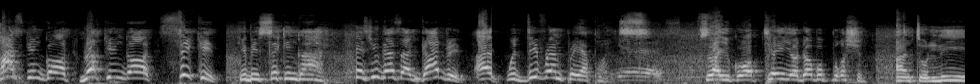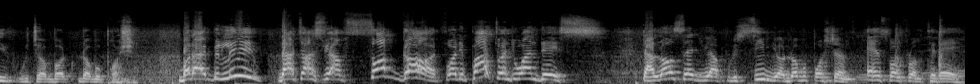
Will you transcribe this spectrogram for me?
asking God, knocking God, seeking. You've been seeking God. Yes, you guys are gathering uh, with different prayer points Yes. so that you can obtain your double portion and to live with your double portion. But I believe that as you have sought God for the past 21 days, the Lord said you have received your double portion henceforth from today.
